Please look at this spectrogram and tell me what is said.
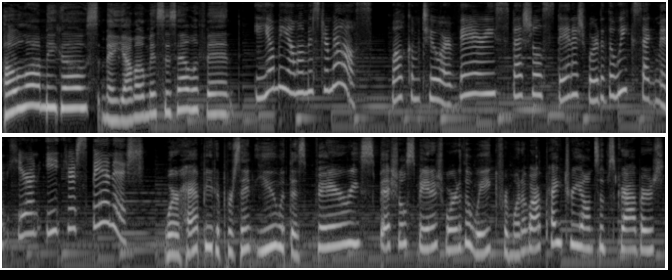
Hola, amigos. Me llamo Mrs. Elephant. Yummy, yummy, Mr. Mouse. Welcome to our very special Spanish Word of the Week segment here on Eat Your Spanish. We're happy to present you with this very special Spanish word of the week from one of our Patreon subscribers.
